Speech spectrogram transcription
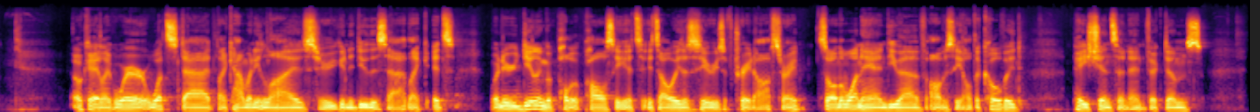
okay, like where, what stat, like how many lives are you going to do this at? Like it's when you're dealing with public policy, it's it's always a series of trade offs, right? So on the one hand, you have obviously all the COVID patients and, and victims,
